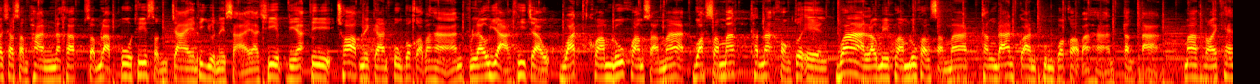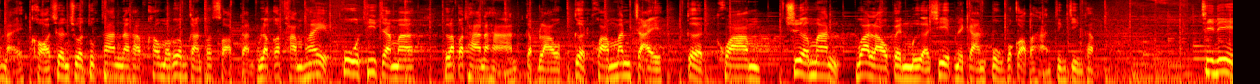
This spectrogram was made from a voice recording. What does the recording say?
ประชาสัมพันธ์นะครับสำหรับผู้ที่สนใจที่อยู่ในสายอาชีพนี้ที่ชอบในการปรุงประกอบอาหาร แล้วอยากที่จะวัดความรู้ความสามารถ วัดสมรรถนะของตัวเอง ว่าเรามีความรู้ความสามารถทางด้านการปรุงประกอบอาหารต่างๆ มากน้อยแค่ไหน ขอเชิญชวนทุกท่านนะครับเข้ามาร่วมการทดสอบกัน แล้วก็ทำให้ผู้ที่จะมารับประทานอาหารกับเราเกิดความมั่นใจ เกิดความเชื่อมั่นว่าเราเป็นมืออาชีพในการปรุงประกอบอาหารจริง ๆ ครับ ที่นี่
